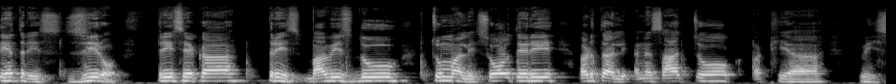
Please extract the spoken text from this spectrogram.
તેત્રીસ, ઝીરો, ત્રીસ એકા ત્રીસ, બાવીસ દુ, ચુમ્માલીસ, સોળ તેરી, અડતાલીસ અને સાત ચોક અઠ્યાવીસ.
